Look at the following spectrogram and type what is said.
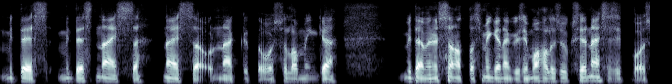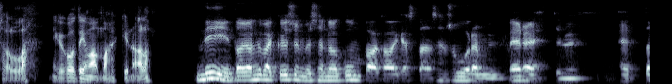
mites, mites näissä, näissä on että voisi olla minkä, mitä me nyt sanottaisiin, minkä näköisiä mahdollisuuksia näissä sitten voisi olla niin kotimaan markkinoilla? Niin, toi on hyvä kysymys. En ole kumpaakaan oikeastaan sen suuremmin perehtynyt. Että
